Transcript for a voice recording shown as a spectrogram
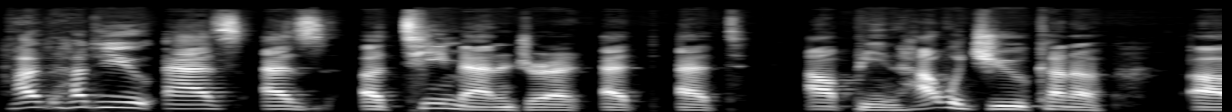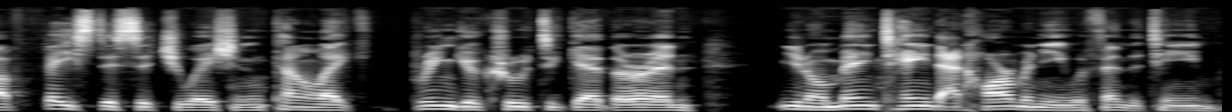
how how do you as as a team manager at at, at Alpine, how would you kind of uh, face this situation? Kind of like bring your crew together and you know maintain that harmony within the team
